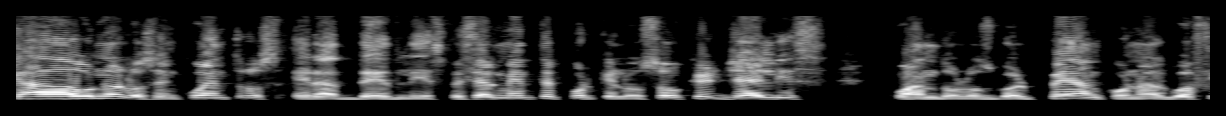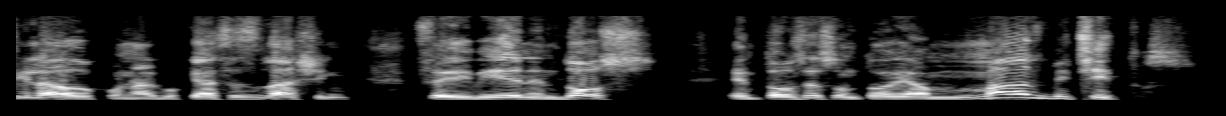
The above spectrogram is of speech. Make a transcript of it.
Cada uno de los encuentros era deadly, especialmente porque los Ocker Jellies, cuando los golpean con algo afilado, con algo que hace slashing, se dividen en dos. Entonces son todavía más bichitos.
